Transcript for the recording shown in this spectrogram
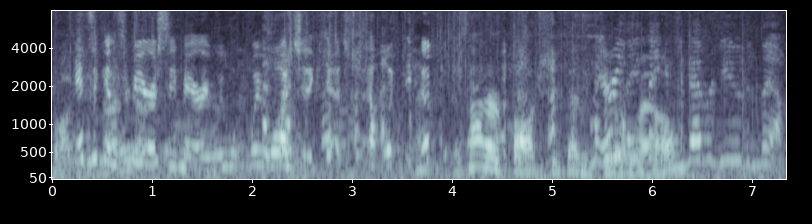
fault? It's a She's not here. conspiracy, Mary. We, we want you to catch Elliot. It's not her fault she doesn't Mary, feel they well. think it's better you than them.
